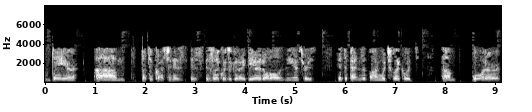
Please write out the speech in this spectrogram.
there. Um, but the question is, is, is liquids a good idea at all? And the answer is it depends upon which liquids. Um, water,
